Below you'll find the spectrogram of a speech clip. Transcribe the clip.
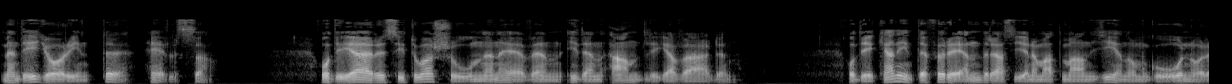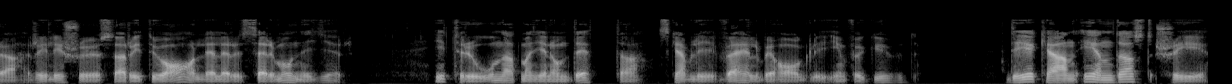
men det gör inte hälsa. Och det är situationen även i den andliga världen. Och det kan inte förändras genom att man genomgår några religiösa ritual eller ceremonier i tron att man genom detta ska bli välbehaglig inför Gud. Det kan endast ske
